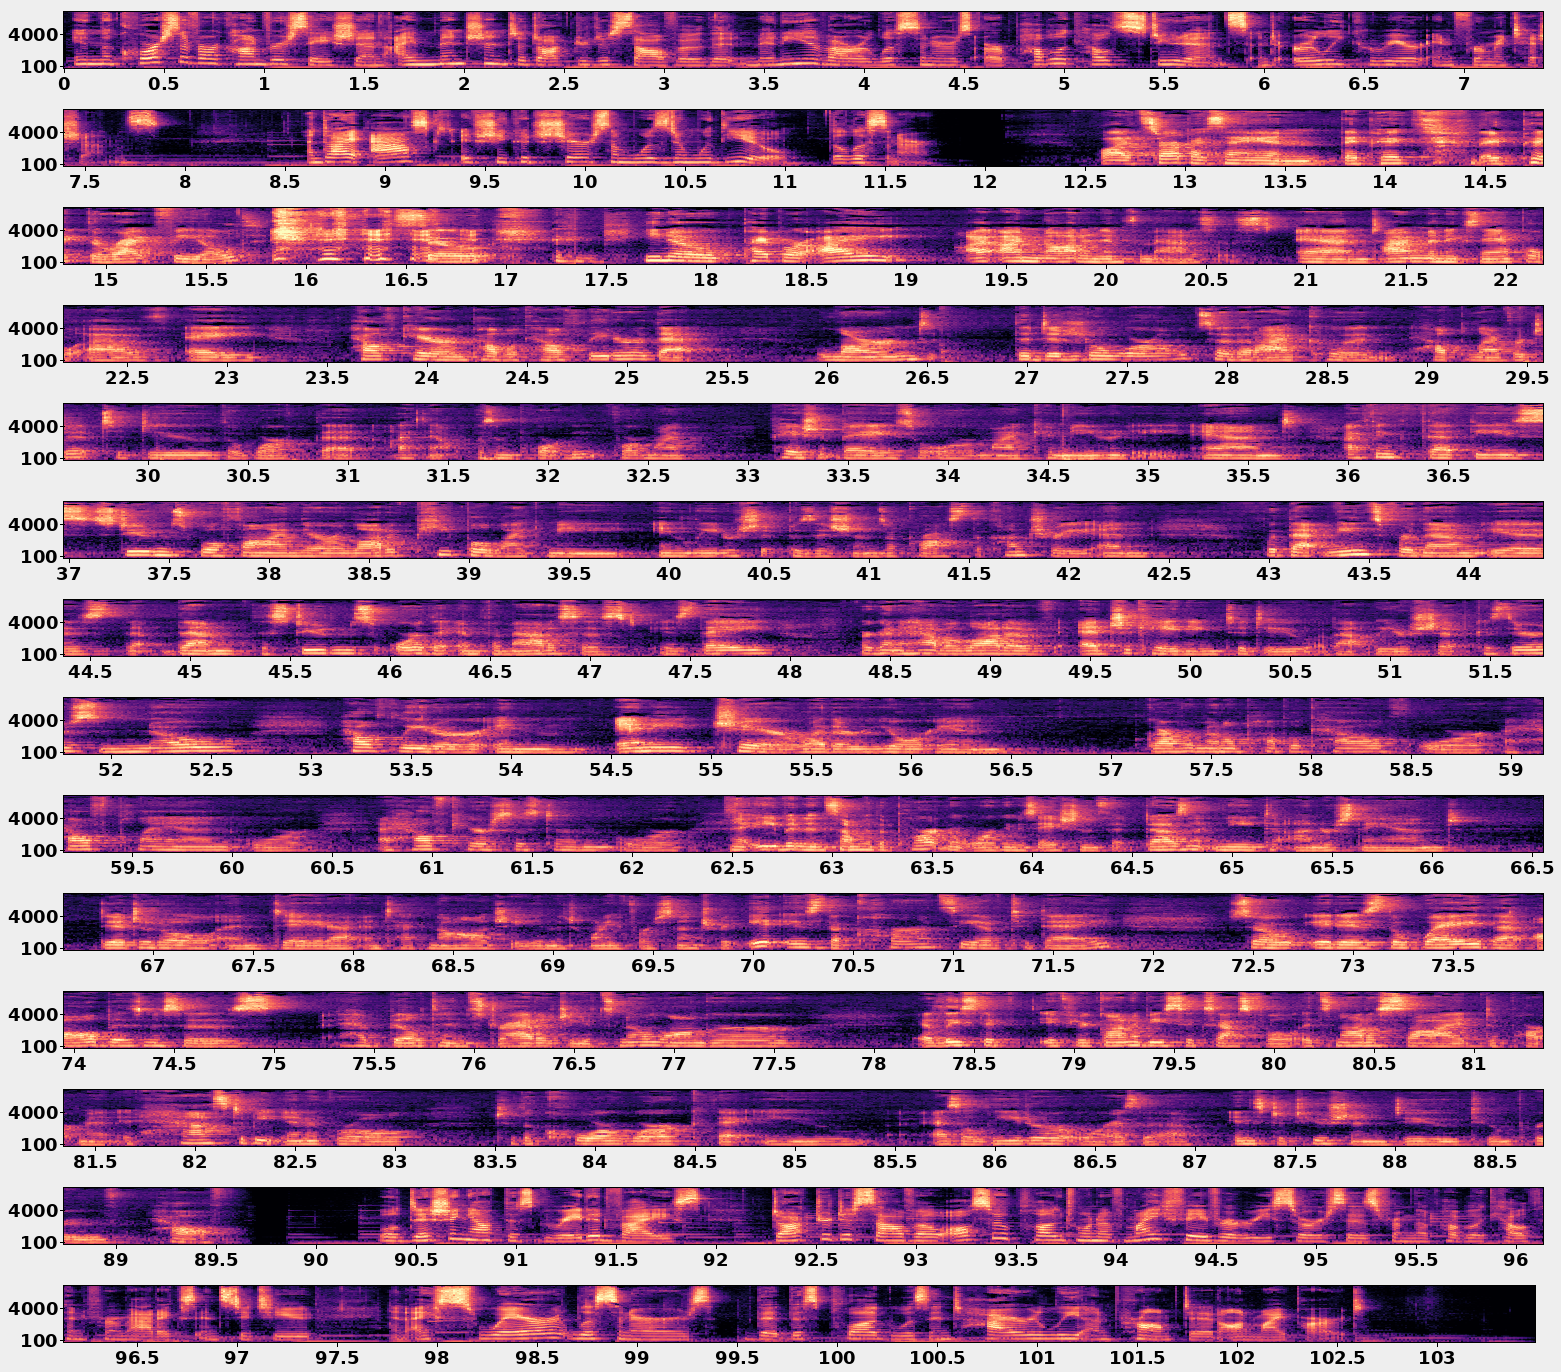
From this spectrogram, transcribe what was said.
In the course of our conversation, I mentioned to Dr. DeSalvo that many of our listeners are public health students and early career informaticians. And I asked if she could share some wisdom with you, the listener. Well, I'd start by saying they picked they picked the right field. so, you know, Piper, I, I am not an informaticist, and I'm an example of a healthcare and public health leader that learned the digital world so that I could help leverage it to do the work that I thought was important for my patient base or my community. And I think that these students will find there are a lot of people like me in leadership positions across the country. And what that means for them is that them, the students or the informaticist, is they are going to have a lot of educating to do about leadership because there's no health leader in any chair, whether you're in governmental public health or a health plan or a healthcare system or even in some of the partner organizations that doesn't need to understand digital and data and technology in the 21st century. It is the currency of today. So it is the way that all businesses have built in strategy. It's no longer, at least if, if you're going to be successful, it's not a side department. It has to be integral to the core work that you as a leader or as an institution do to improve health. While dishing out this great advice, Dr. DeSalvo also plugged one of my favorite resources from the Public Health Informatics Institute, and I swear, listeners, that this plug was entirely unprompted on my part.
